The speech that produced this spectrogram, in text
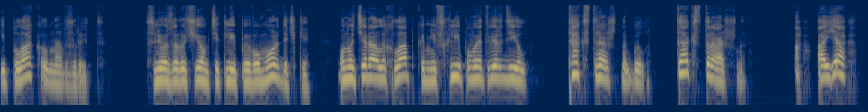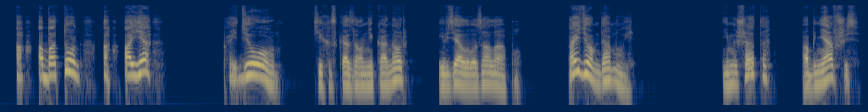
и плакал на взрыд. Слезы ручьем текли по его мордочке, он утирал их лапками и, всхлипывая, твердил. «Так страшно было, так страшно! А, а я, а, а батон, а, а я...» «Пойдем», — тихо сказал Никанор и взял его за лапу. «Пойдем домой». И мышата, обнявшись,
